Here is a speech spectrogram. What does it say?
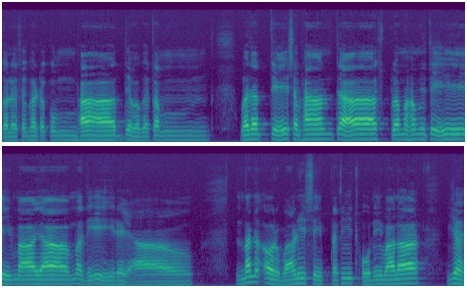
कलशघटकुम्भाद्यवगतं वदत्ते सभ्रान्तास्त्वमहमिति मायामदीरया मन और वाणी से प्रतीत होने वाला यह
